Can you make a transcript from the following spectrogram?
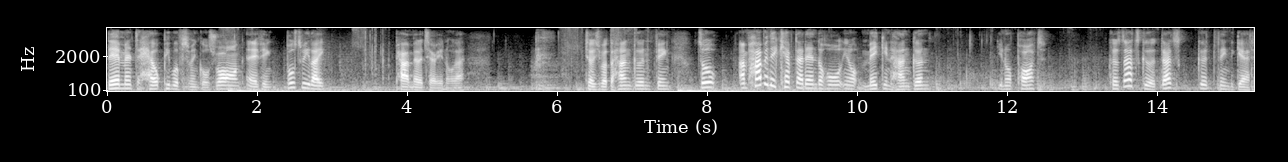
they're meant to help people if something goes wrong and everything. Supposed to be like paramilitary and all that. Tells you about the handgun thing. So I'm happy they kept that in the whole, you know, making handgun, you know, part. Because that's good. That's good thing to get.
